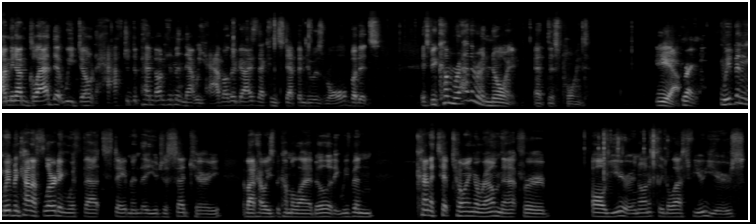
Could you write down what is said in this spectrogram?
I mean, I'm glad that we don't have to depend on him and that we have other guys that can step into his role, but it's it's become rather annoying at this point. Yeah. Right. We've been we've been kind of flirting with that statement that you just said, Cary, about how he's become a liability. We've been kind of tiptoeing around that for all year and honestly the last few years.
